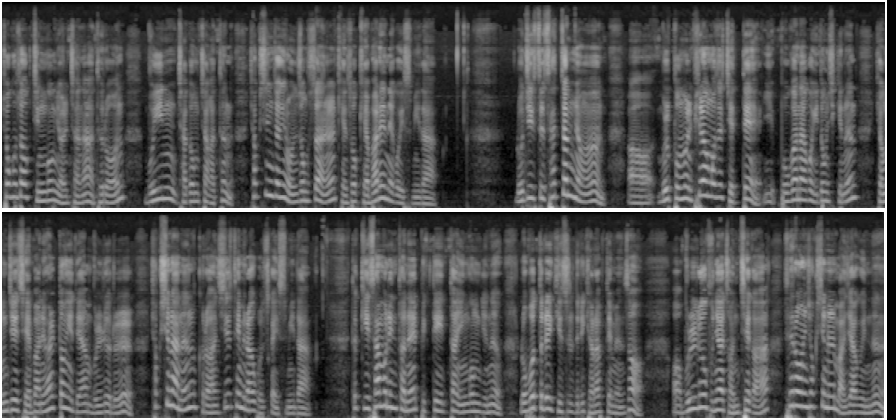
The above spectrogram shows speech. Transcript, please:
초고속 진공 열차나 드론, 무인 자동차 같은 혁신적인 운송수단을 계속 개발해내고 있습니다. 로지스트 4.0은 어, 물품을 필요한 곳에 제때 이- 보관하고 이동시키는 경제 재반의 활동에 대한 물류를 혁신하는 그러한 시스템이라고 볼 수가 있습니다. 특히 사물 인터넷, 빅데이터, 인공지능, 로봇들의 기술들이 결합되면서 어, 물류 분야 전체가 새로운 혁신을 맞이하고 있는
